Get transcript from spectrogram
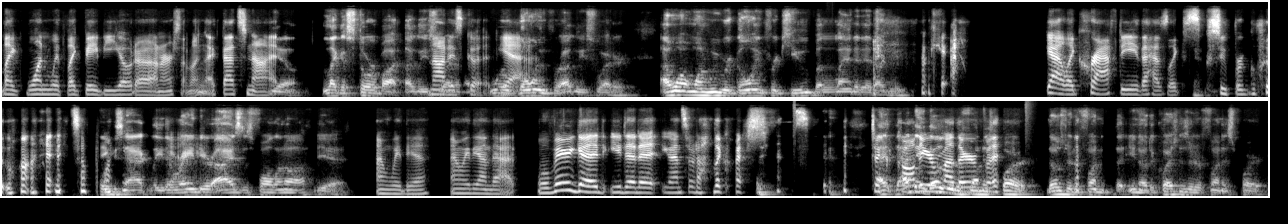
like one with like baby Yoda on or something. Like that's not Yeah, like a store bought ugly. Sweater not sweater. as good, We're yeah. going for ugly sweater. I want one we were going for cute, but landed at ugly. yeah. Yeah, like crafty that has like super glue on it. at some point. exactly. The Yeah. reindeer eyes is falling off. Yeah. I'm with you. I'm with you on that. Well, very good. You did it. You answered all the questions. Took I- a I call to your mother, but part. Those are the fun. You know, the questions are the funnest part.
